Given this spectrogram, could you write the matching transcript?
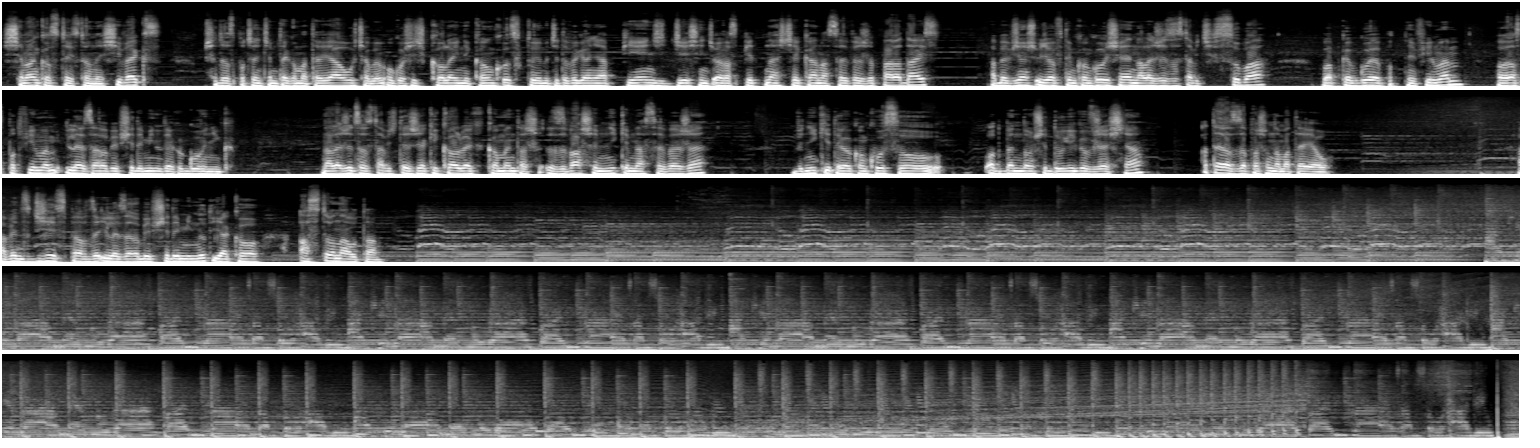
Siemanko, z tej strony Siwex. Przed rozpoczęciem tego materiału chciałbym ogłosić kolejny konkurs, w którym będzie do wygrania 5, 10 oraz 15k na serwerze Paradise. Aby wziąć udział w tym konkursie należy zostawić suba, łapkę w górę pod tym filmem oraz pod filmem ile zarobię w 7 minut jako górnik. Należy zostawić też jakikolwiek komentarz z waszym nickiem na serwerze. Wyniki tego konkursu odbędą się 2 września. A teraz zapraszam na materiał. A więc dzisiaj sprawdzę ile zarobię w 7 minut jako astronauta. You.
